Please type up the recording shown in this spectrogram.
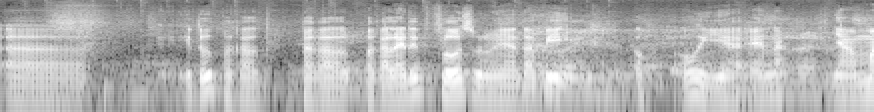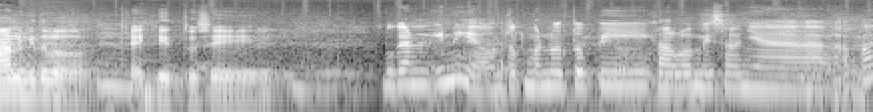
eh, itu bakal bakal bakal let it flow sebenarnya tapi oh oh iya enak nyaman gitu loh kayak gitu sih Bukan ini ya untuk menutupi kalau misalnya apa?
